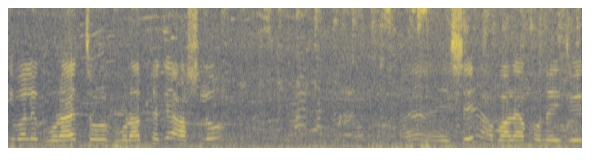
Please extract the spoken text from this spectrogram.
কি বলে? ঘোড়ার ঘোড়ার থেকে আসলো। হ্যাঁ এসে আবার এখন এই যে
